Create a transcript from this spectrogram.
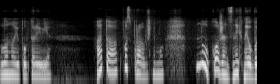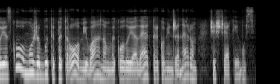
луною повторив я. А так, по-справжньому. Ну, кожен з них не обов'язково може бути Петром, Іваном, Миколою електриком, інженером чи ще кимось.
